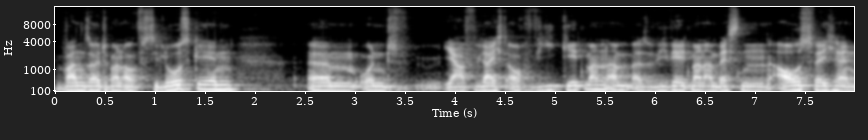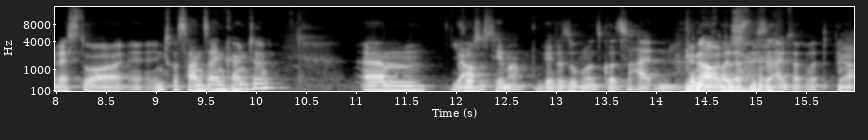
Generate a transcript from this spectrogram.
wann sollte man auf sie losgehen? Ähm, und ja, vielleicht auch, wie geht man, am, also wie wählt man am besten aus, welcher Investor äh, interessant sein könnte? Ähm, ja. Großes Thema. Wir versuchen uns kurz zu halten, genau, auch wenn das, das nicht so einfach wird. Ja.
